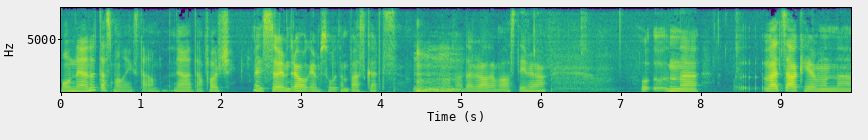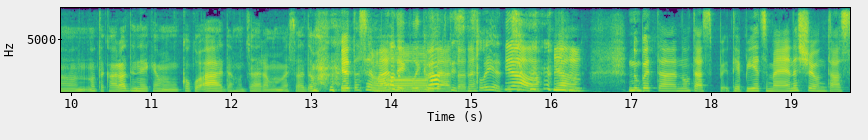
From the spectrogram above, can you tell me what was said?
Un uh, nu, tas man liekas tā, jā, tā forši. Mēs saviem draugiem sūtām paskartes mm -hmm. no dažādām valstīm. Jā. Un, uh, vecākiem un nu, radiniekiem kaut ko ēdam un dzeram, un mēs ēdam. ja tas vienmēr ir likvidētas lietas. Jā, jā. Nu, bet nu, tās tie pieci mēneši un tās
